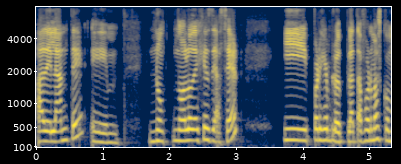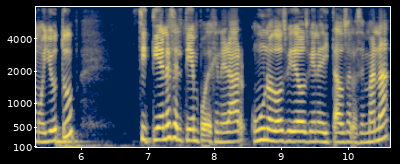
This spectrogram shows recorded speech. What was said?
adelante. Em, no, no lo dejes de hacer. Y, por ejemplo, plataformas como YouTube, si tienes el tiempo de generar uno o dos videos bien editados a la semana,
